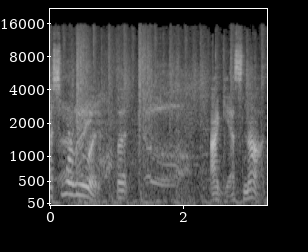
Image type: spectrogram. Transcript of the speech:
I swore we would, but I guess not.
